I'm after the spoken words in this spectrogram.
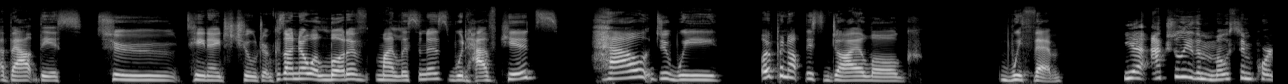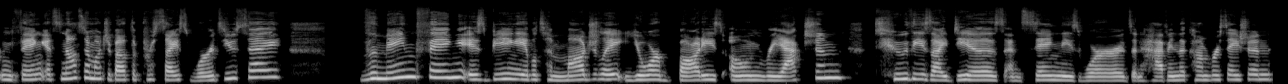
about this to teenage children? Because I know a lot of my listeners would have kids. How do we open up this dialogue with them? Yeah, actually, the most important thing, it's not so much about the precise words you say, the main thing is being able to modulate your body's own reaction to these ideas and saying these words and having the conversation.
